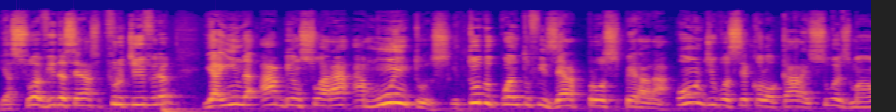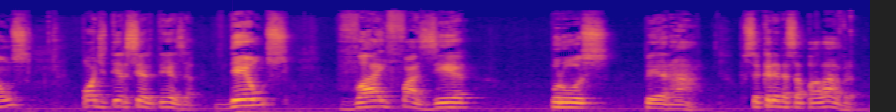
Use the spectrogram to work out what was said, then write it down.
e a sua vida será frutífera e ainda abençoará a muitos, e tudo quanto fizer prosperará. Onde você colocar as suas mãos, pode ter certeza, Deus vai fazer prosperar. Você crê nessa palavra?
